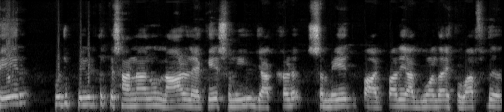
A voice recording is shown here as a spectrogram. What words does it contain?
ਫਿਰ ਕੁਝ ਪੀੜਤ ਕਿਸਾਨਾਂ ਨੂੰ ਨਾਲ ਲੈ ਕੇ ਸੁਨੀਲ ਜਾਖੜ ਸਮੇਤ ਭਾਜਪਾ ਦੇ ਆਗੂਆਂ ਦਾ ਇੱਕ ਵਫਦ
